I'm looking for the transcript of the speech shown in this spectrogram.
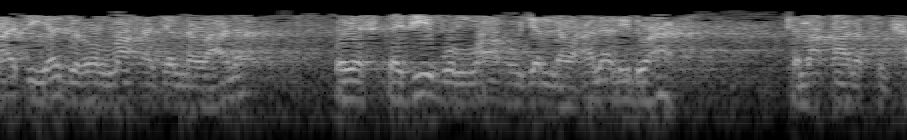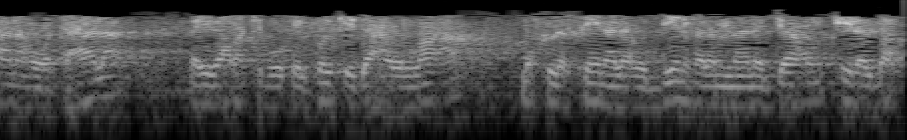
قد يدعو الله جل وعلا ويستجيب الله جل وعلا لدعائه. كما قال سبحانه وتعالى فإذا ركبوا في الفلك دعوا الله مخلصين له الدين فلما نجاهم إلى البر.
